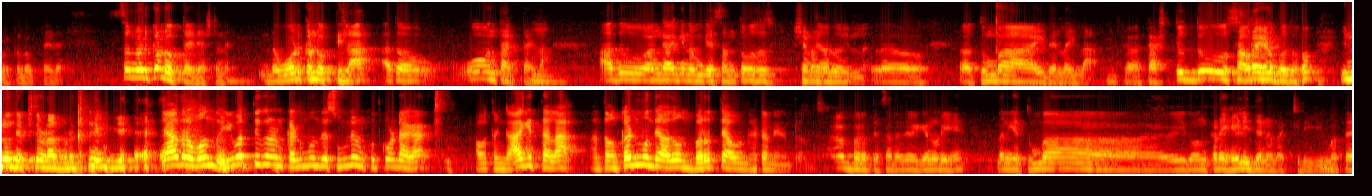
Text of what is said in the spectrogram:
ನಡ್ಕೊಂಡು ಹೋಗ್ತಾ ಇದೆ. ಸೊ ನಡ್ಕೊಂಡು ಹೋಗ್ತಾ ಇದೆ ಅಷ್ಟೇ ಓಡ್ಕೊಂಡು ಹೋಗ್ತಿಲ್ಲ ಅಥವಾ ಓ ಅಂತ ಆಗ್ತಾ ಇಲ್ಲ. ಅದು ಹಂಗಾಗಿ ನಮಗೆ ಸಂತೋಷ ಕ್ಷಣಗಳು ಇಲ್ಲ. ತುಂಬ ಇದೆಲ್ಲ ಇಲ್ಲ. ಕಷ್ಟದ್ದು ಸಾವಿರ ಹೇಳ್ಬೋದು. ಇನ್ನೊಂದು ಎಪಿಸೋಡ್ ಆಗ್ಬಿಡುತ್ತೆ ನಿಮಗೆ. ಯಾವ್ದಾರ ಒಂದು ಇವತ್ತಿಗೂ ನನ್ನ ಕಣ್ಮುಂದೆ ಸುಮ್ಮನೆ ಕುತ್ಕೊಂಡಾಗ ಅವತ್ತು ಹಂಗೆ ಆಗಿತ್ತಲ್ಲ ಅಂತ ಒಂದು ಕಣ್ಮುಂದೆ ಯಾವುದೋ ಒಂದು ಬರುತ್ತೆ ಆ ಒಂದು ಘಟನೆ ಅಂತ ಬರುತ್ತೆ ಸರ್. ಅದೇ ನೋಡಿ, ನನಗೆ ತುಂಬ ಇದೊಂದು ಕಡೆ ಹೇಳಿದ್ದೆ ನಾನು ಆ್ಯಕ್ಚುಲಿ ಮತ್ತೆ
